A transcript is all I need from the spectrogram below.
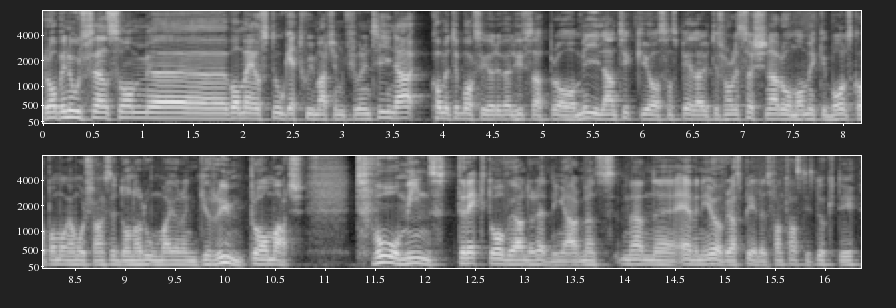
Robin Olsen som eh, var med och stod 1-7 matchen mot Fiorentina kommer tillbaka och gör det väl hyfsat bra. Milan tycker jag som spelar utifrån resurserna. Roma har mycket boll, skapar många målchanser. Donnarumma gör en grymt bra match. Två minst direkt avgörande räddningar, men, men eh, även i övriga spelet fantastiskt duktig.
